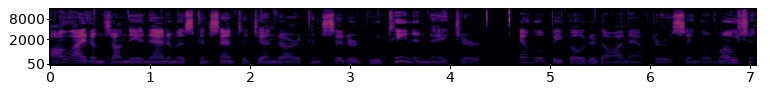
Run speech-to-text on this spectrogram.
All items on the unanimous consent agenda are considered routine in nature and will be voted on after a single motion.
